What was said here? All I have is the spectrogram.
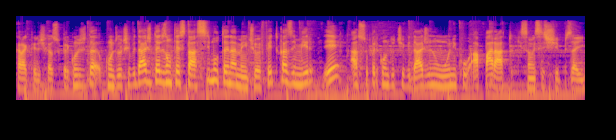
característica da supercondutividade, então eles vão testar simultaneamente o efeito Casimir e a supercondutividade num único aparato, que são esses chips aí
